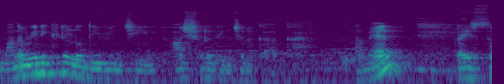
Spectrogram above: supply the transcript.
మన వినికిడిలో దీవించి ఆశీర్వదించునుగాక. ఆమెన్. ప్రైజ్ ద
